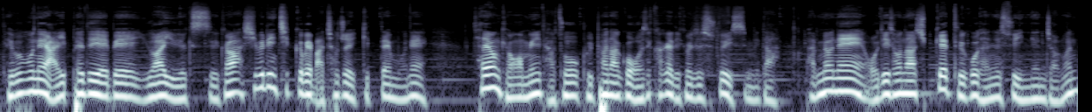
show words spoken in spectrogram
대부분의 아이패드 앱의 UI UX가 11인치급에 맞춰져 있기 때문에 사용 경험이 다소 불편하고 어색하게 느껴질 수도 있습니다. 반면에 어디서나 쉽게 들고 다닐 수 있는 점은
